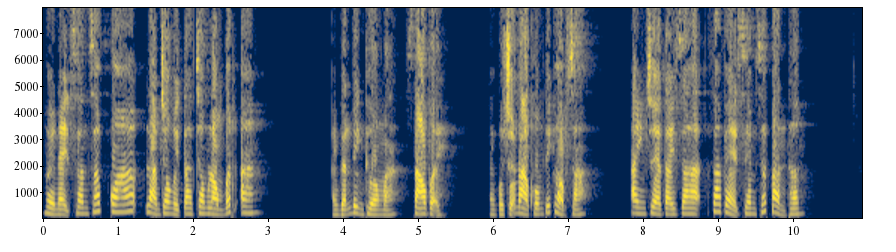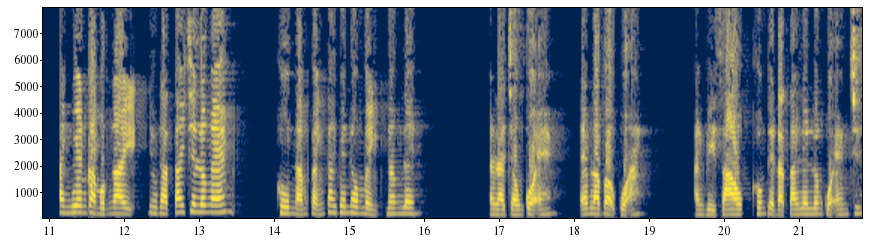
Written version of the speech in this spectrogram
Người này săn sóc quá, làm cho người ta trong lòng bất an. Anh vẫn bình thường mà, sao vậy? Anh có chỗ nào không thích hợp sao? Anh xòe tay ra, ra vẻ xem xét bản thân. Anh nguyên cả một ngày đều đặt tay trên lưng em. Cô nắm cánh tay bên hông mình nâng lên. Anh là chồng của em, em là vợ của anh. Anh vì sao không thể đặt tay lên lưng của em chứ?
